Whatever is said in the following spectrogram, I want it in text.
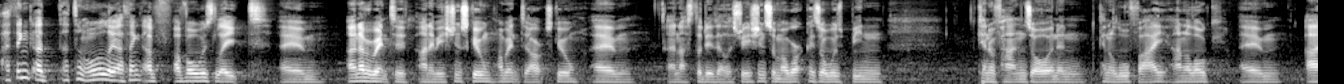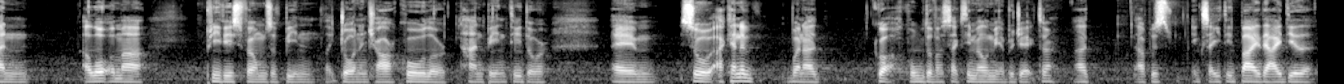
I think I, I don't know. Like I think I've I've always liked. Um, I never went to animation school. I went to art school, um, and I studied illustration. So my work has always been kind of hands-on and kind of lo-fi analog. Um, and a lot of my previous films have been like drawn in charcoal or hand painted, or um, so I kind of when I got hold of a 60mm projector, I, I was excited by the idea that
